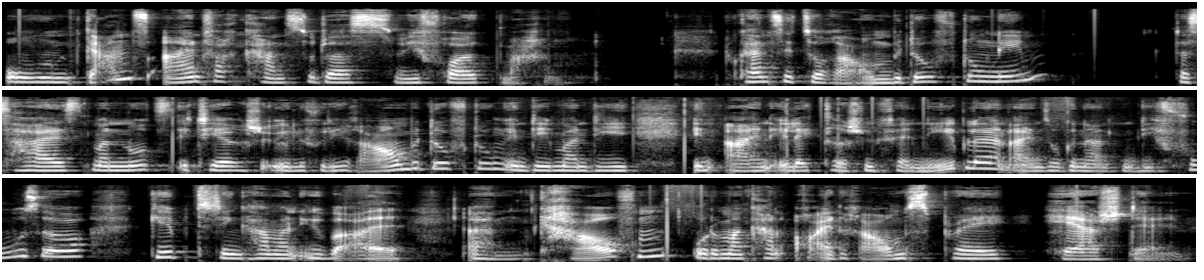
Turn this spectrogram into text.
Und ganz einfach kannst du das wie folgt machen. Du kannst sie zur Raumbeduftung nehmen. Das heißt, man nutzt ätherische Öle für die Raumbeduftung, indem man die in einen elektrischen Vernebler, in einen sogenannten Diffusor gibt. Den kann man überall ähm, kaufen oder man kann auch ein Raumspray herstellen.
